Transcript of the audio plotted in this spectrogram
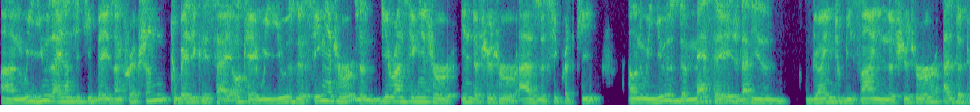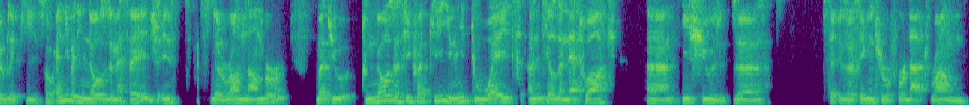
And we use identity-based encryption to basically say, okay, we use the signature, the DRAND signature in the future as the secret key, and we use the message that is going to be signed in the future as the public key. So anybody knows the message is the round number, but you to know the secret key, you need to wait until the network um, issues the the signature for that round.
